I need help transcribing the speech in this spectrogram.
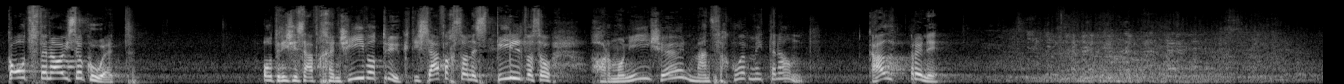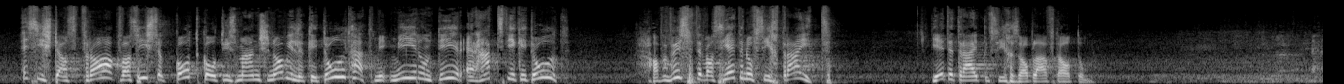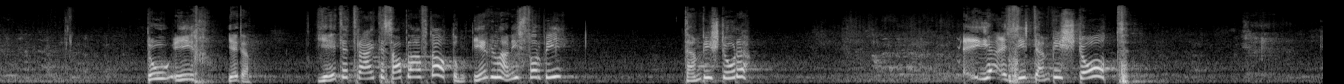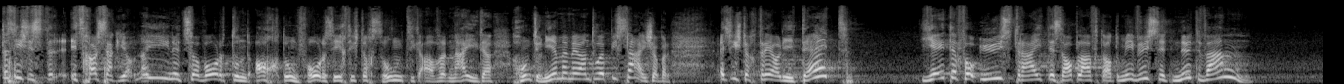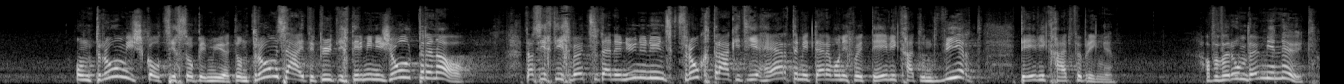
Geht's denn euch so gut? Oder ist es einfach ein Ski, der drückt? Ist es einfach so ein Bild, das so, Harmonie, schön, wir haben es doch gut miteinander. Gell, René? es ist das die Frage, was ist das? Gott geht uns Menschen an, weil er Geduld hat mit mir und dir. Er hat die Geduld. Aber wisst ihr, was jeder auf sich trägt? Jeder trägt auf sich ein Ablaufdatum. Du, ich, jeder. Jeder trägt ein Ablaufdatum. Irgendwann ist es vorbei. Dann bist du durch. Ja, es ist, dann bist du tot. Das ist es. Jetzt kannst du sagen, ja, nein, nicht so Wort und Achtung, Vorsicht, ist doch Sonntag. Aber nein, da kommt ja niemand mehr, wenn du etwas sagst. Aber es ist doch die Realität. Jeder von uns trägt das Ablaufdatum. Wir wissen nicht wann. Und darum ist Gott sich so bemüht. Und darum sagt er, biete ich dir meine Schultern an dass ich dich zu diesen 99 zurücktrage, die Herde, mit der, ich die Ewigkeit und wird die Ewigkeit verbringen. Aber warum wollen wir nicht?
